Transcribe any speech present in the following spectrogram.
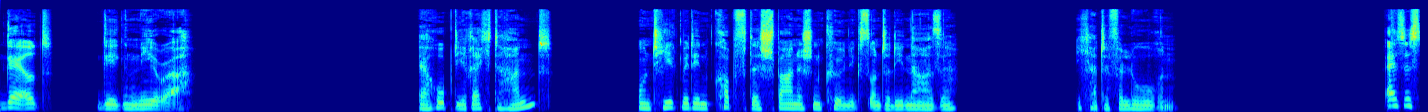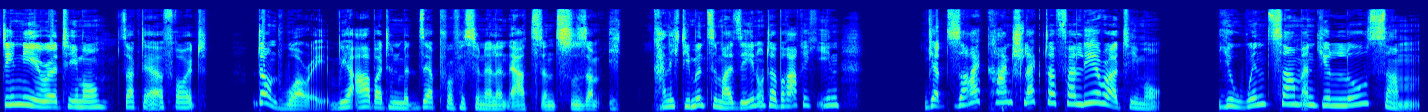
Geld gegen Nera. Er hob die rechte Hand und hielt mir den Kopf des spanischen Königs unter die Nase. Ich hatte verloren. Es ist die Niere, Timo, sagte er erfreut. Don't worry, wir arbeiten mit sehr professionellen Ärzten zusammen. Ich, kann ich die Münze mal sehen, unterbrach ich ihn. Jetzt sei kein schlechter Verlierer, Timo. You win some and you lose some.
